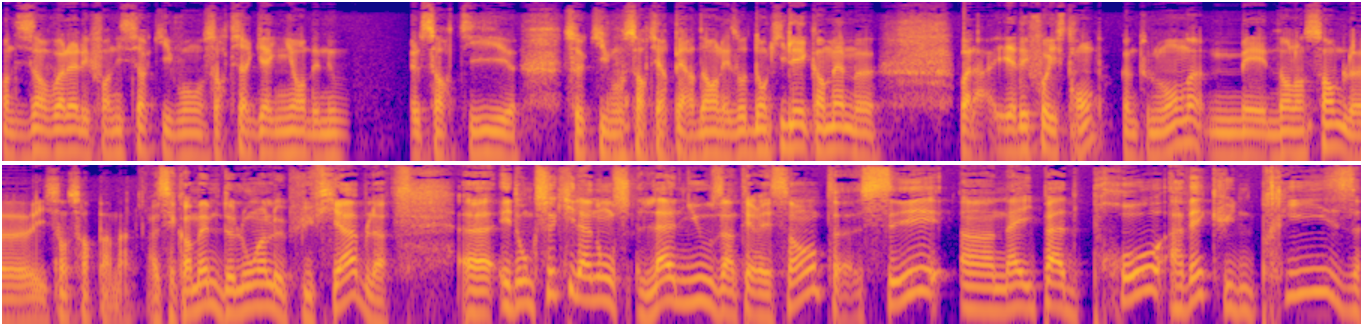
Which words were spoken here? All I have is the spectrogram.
en disant voilà les fournisseurs qui vont sortir gagnants des nou- sorties, ceux qui vont sortir perdants, les autres. Donc il est quand même, voilà, il y a des fois il se trompe comme tout le monde, mais dans l'ensemble il s'en sort pas mal. Ah, c'est quand même de loin le plus fiable. et donc ce qu'il annonce, la news intéressante, c'est un iPad Pro avec une prise,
